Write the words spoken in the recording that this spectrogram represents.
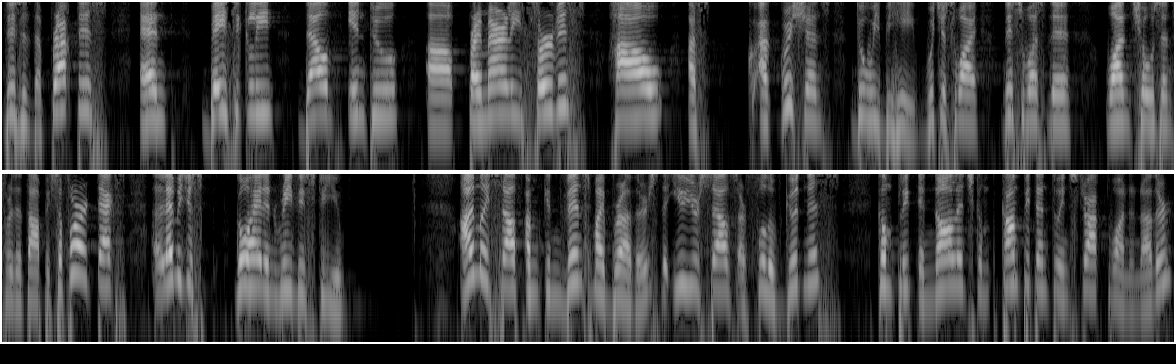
this is the practice, and basically delve into uh, primarily service, how, as uh, Christians do we behave? Which is why this was the one chosen for the topic. So for our text, uh, let me just go ahead and read this to you. I myself am convinced, my brothers, that you yourselves are full of goodness, complete in knowledge, com- competent to instruct one another.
